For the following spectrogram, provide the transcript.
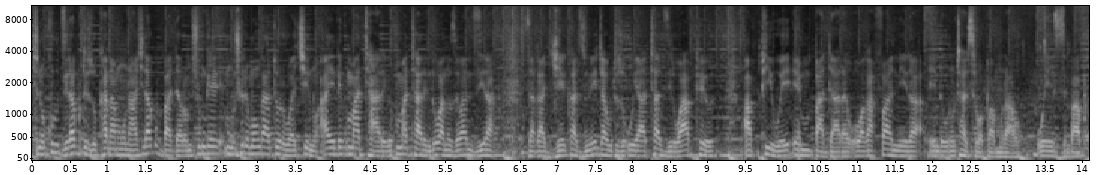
tinokurudzira kuti zvo kana munhu achida kubhadharwa mushure monge atorerwa chinhu aende kumatare. Vekumatare ndo vanoziva nzira dzakajeka dzinoita kuti zvo uyo atadzirwa apiwe emubhadhara wakafanira ende unotarisirwa pamurawo wezimbabwe.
